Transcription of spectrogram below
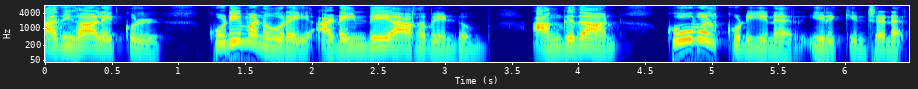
அதிகாலைக்குள் குடிமனூரை அடைந்தே ஆக வேண்டும். அங்குதான் கூவல் குடியினர் இருக்கின்றனர்.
